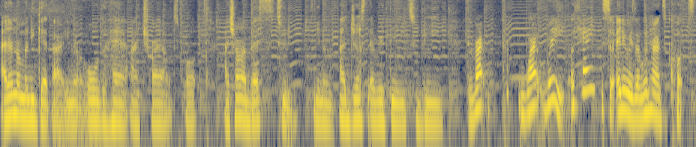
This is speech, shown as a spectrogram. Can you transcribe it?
I don't normally get that, you know, all the hair I try out, but I try my best to, you know, adjust everything to be the right right way. Okay. So, anyways, I'm gonna have to cut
